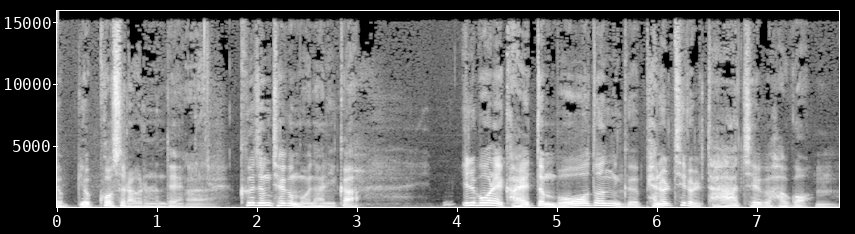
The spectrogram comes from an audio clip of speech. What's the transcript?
역, 역 코스라 그러는데 예. 그 정책은 뭐냐니까 일본에 가했던 모든 음. 그 페널티를 다 제거하고 음.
